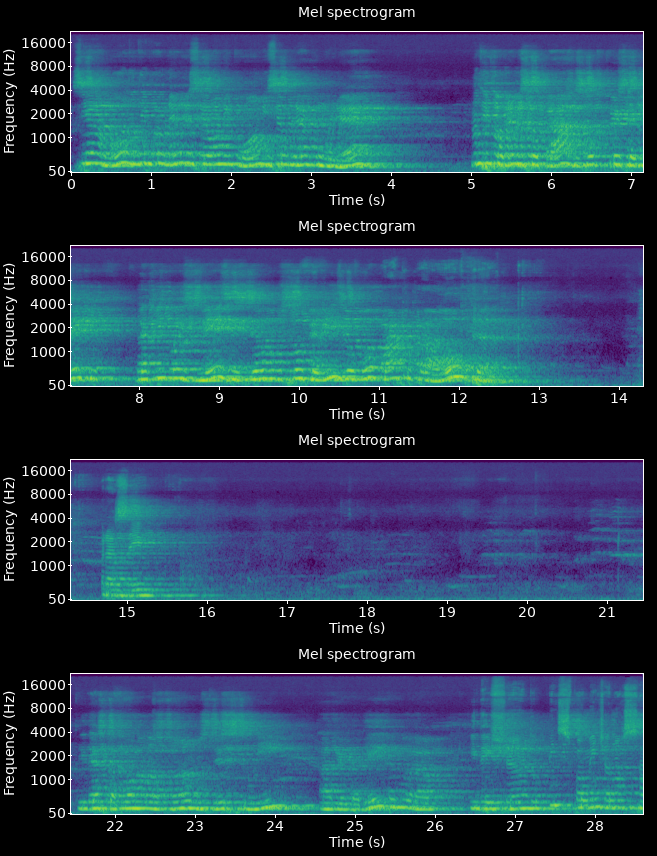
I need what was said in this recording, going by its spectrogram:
Se há amor, não tem problema em ser homem com homem, ser mulher com mulher. Não tem problema seu caso, se eu perceber que daqui dois meses eu não estou feliz, eu vou parto para outra. Prazer E desta forma nós vamos destruir a verdadeira moral e deixando principalmente a nossa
